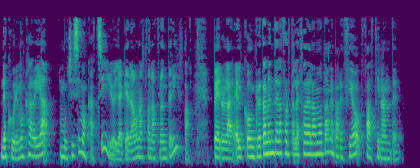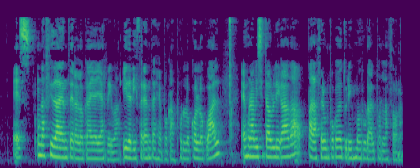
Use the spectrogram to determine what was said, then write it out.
descubrimos que había muchísimos castillos, ya que era una zona fronteriza. Pero el, concretamente la fortaleza de la Mota me pareció fascinante. Es una ciudad entera lo que hay ahí arriba y de diferentes épocas, por lo, con lo cual es una visita obligada para hacer un poco de turismo rural por la zona.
